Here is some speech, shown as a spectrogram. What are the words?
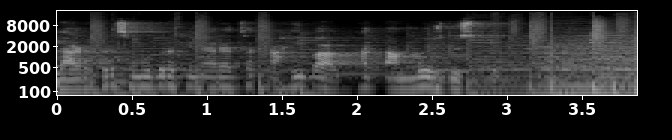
लाडकर समुद्र किनाऱ्याचा काही भाग हा तांबूस दिसतो.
